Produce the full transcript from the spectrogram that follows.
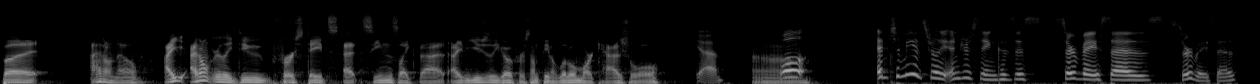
but I don't know. I, I don't really do first dates at scenes like that. I usually go for something a little more casual. yeah. Um, Well, and to me, it's really interesting because this survey says survey says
